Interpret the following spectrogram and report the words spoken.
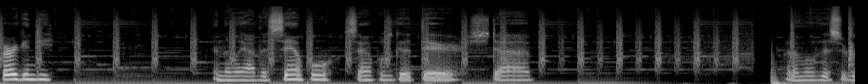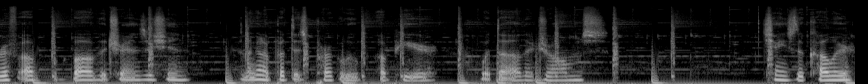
burgundy. And then we have the sample. Sample's good there. Stab. I'm gonna move this riff up above the transition. And I'm gonna put this perc loop up here with the other drums. Change the color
